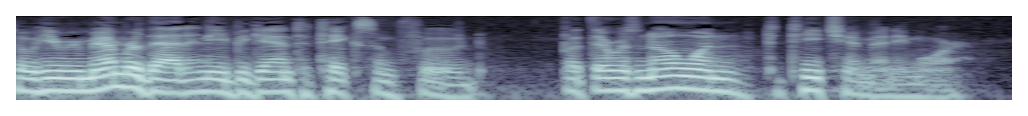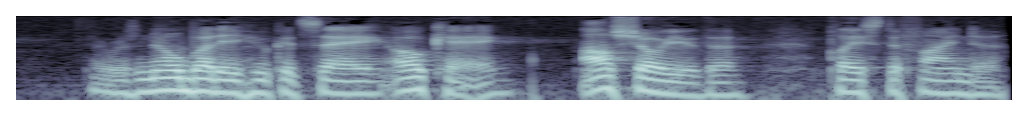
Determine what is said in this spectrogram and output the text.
So he remembered that and he began to take some food. But there was no one to teach him anymore. There was nobody who could say, okay, I'll show you the place to find a,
